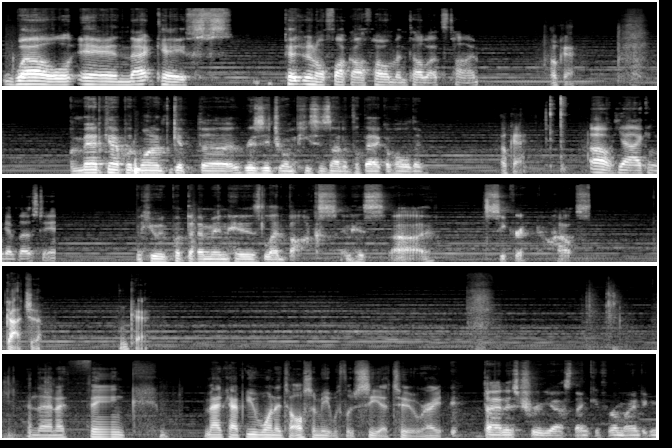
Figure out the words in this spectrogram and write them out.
Well, in that case, Pigeon will fuck off home until that's time. Okay. Madcap would want to get the residuum pieces out of the bag of holding. Okay. Oh yeah, I can give those to you. And he would put them in his lead box in his uh, secret house. Gotcha. Okay. And then I think Madcap, you wanted to also meet with Lucia too, right? That is true, yes. Thank you for reminding me.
